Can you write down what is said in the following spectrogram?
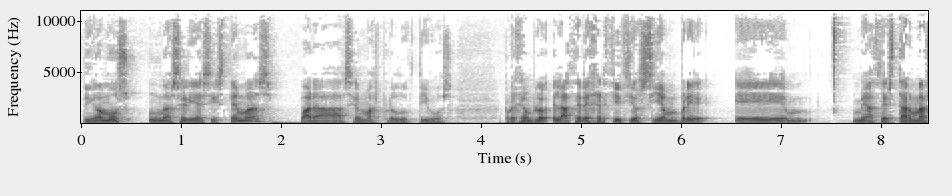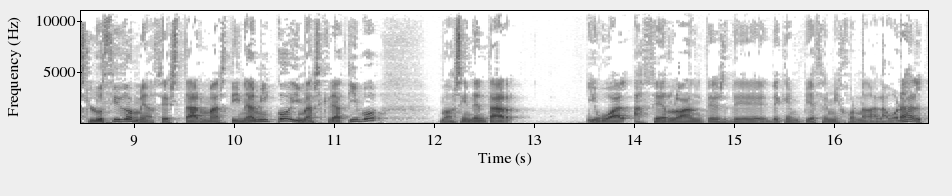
Digamos, una serie de sistemas para ser más productivos. Por ejemplo, el hacer ejercicio siempre eh, me hace estar más lúcido, me hace estar más dinámico y más creativo. Vamos a intentar igual hacerlo antes de que empiece mi jornada laboral.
